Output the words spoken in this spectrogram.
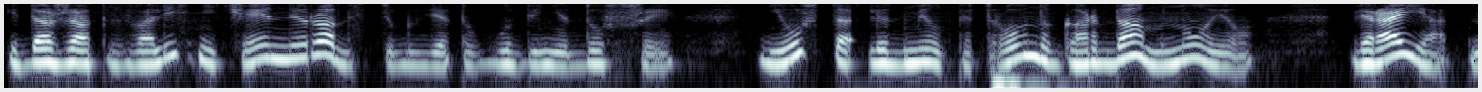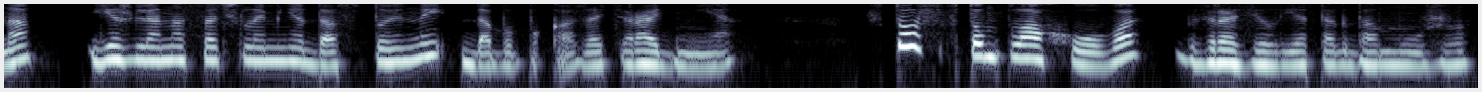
и даже отозвались нечаянной радостью где-то в глубине души. Неужто Людмила Петровна горда мною? Вероятно, ежели она сочла меня достойной, дабы показать родне. «Что ж в том плохого?» – возразил я тогда мужу.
